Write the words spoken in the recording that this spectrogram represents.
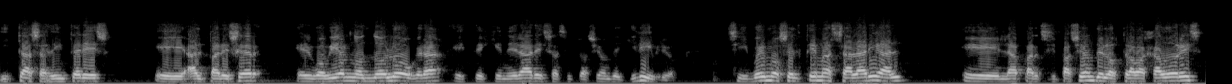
y tasas de interés, eh, al parecer el gobierno no logra este, generar esa situación de equilibrio. Si vemos el tema salarial, eh, la participación de los trabajadores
